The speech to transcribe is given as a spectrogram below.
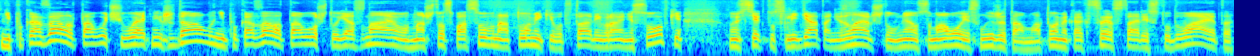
не показала того, чего я от них ждал, не показала того, что я знаю, на что способны атомики вот в талии в районе сотки. То есть те, кто следят, они знают, что у меня у самого есть лыжи там Atomic Access Stari 102. Это,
